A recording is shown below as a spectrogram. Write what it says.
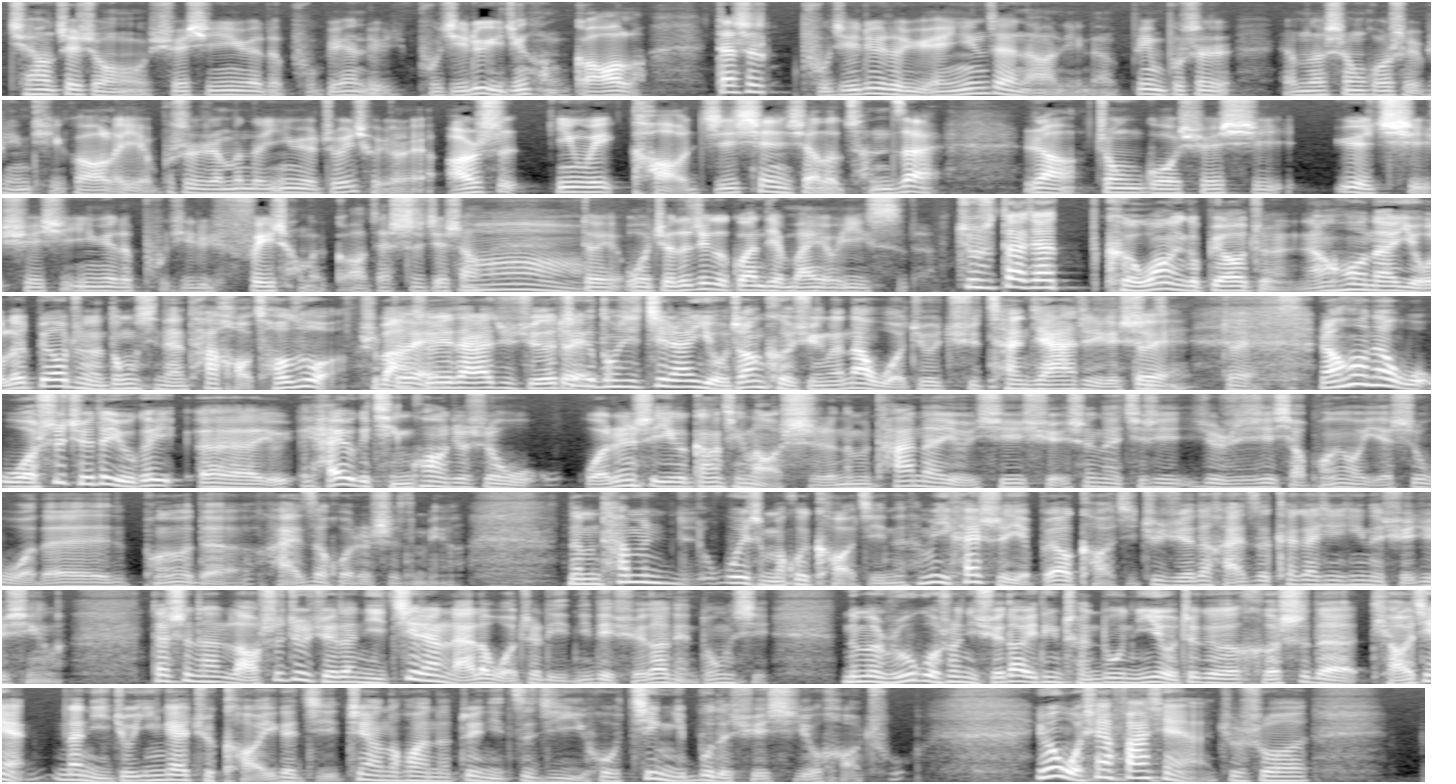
像这种学习音乐的普遍率、普及率已经很高了，但是普及率的原因在哪里呢？并不是人们的生活水平提高了，也不是人们的音乐追求越来越，而是因为考级现象的存在，让中国学习乐器、学习音乐的普及率非常的高，在世界上。哦，对，我觉得这个观点蛮有意思的。就是大家渴望一个标准，然后呢，有了标准的东西呢，它好操作，是吧？所以大家就觉得这个东西既然有章可循了，那我就去参加这个事情对。对，然后呢，我我是觉得有个呃有还有个情况就是我我认识一个钢琴老师，那么他呢有一些学生呢，其实就是一些小朋友，也是我的朋友的孩子或者是怎么样。那么他们为什么会考级呢？他们一开始也不要考级，就觉得孩子开开心心的学就行了。但是呢，老师就觉得你既然来了我这里，你得学到点东西。那么如果说你学到一定程度，你有这个合适的条件，那你就应该去考一个级。这样的话呢，对你自己以后进一步的学习有好处。因为我现在发现啊，就是说。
